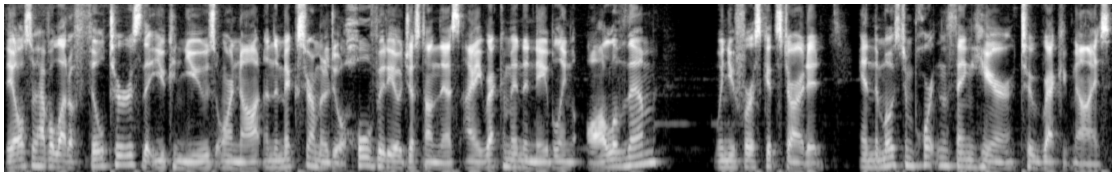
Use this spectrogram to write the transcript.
They also have a lot of filters that you can use or not in the mixer. I'm going to do a whole video just on this. I recommend enabling all of them when you first get started. And the most important thing here to recognize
